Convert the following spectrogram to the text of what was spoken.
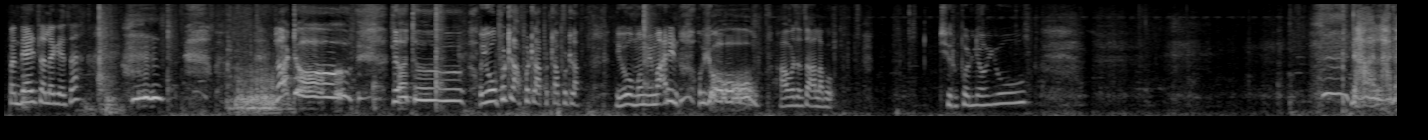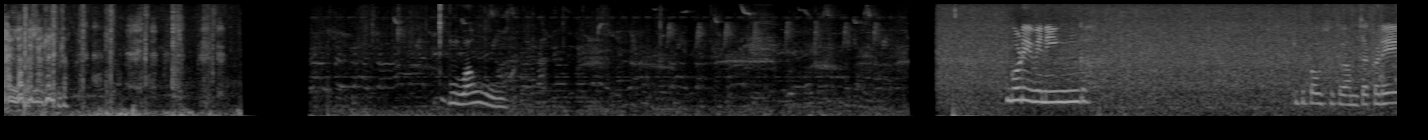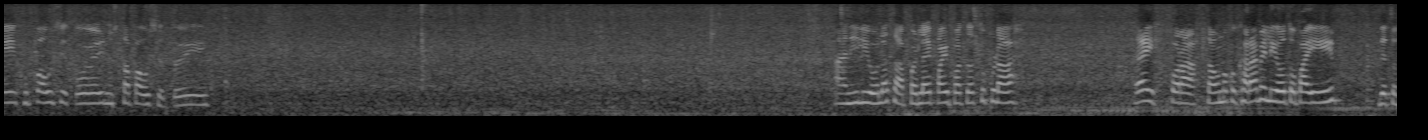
पण द्यायचं लगेच हा. लाटू लाटू. अयो फुटला फुटला फुटला फुटला. यो मम्मी मारीन. अयो आवाजाचा आला भाऊ. चिरपडल्यायो धाडला धाडला धाडला धाडला वाऊ गुड इव्हिनिंग किती पाऊस येतो आमच्याकडे खूप पाऊस येतोय नुसता पाऊस येतोय. आणि लिओला सापडलाय पाईपाचा तुकडा. ऐ पोरा जाऊ नको. खराब आहे लिओ तो पाईप दे चल.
